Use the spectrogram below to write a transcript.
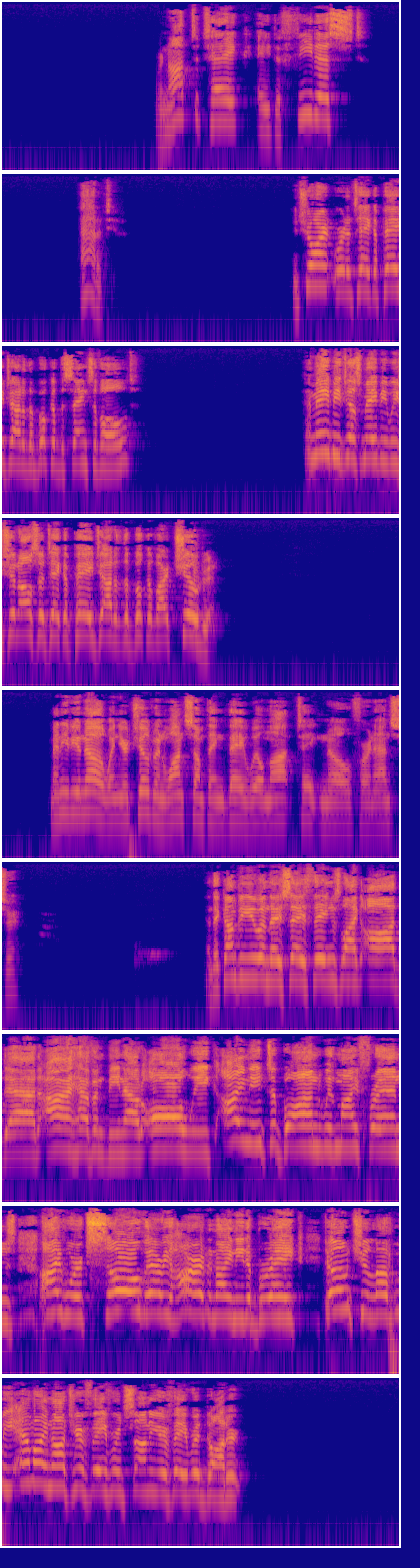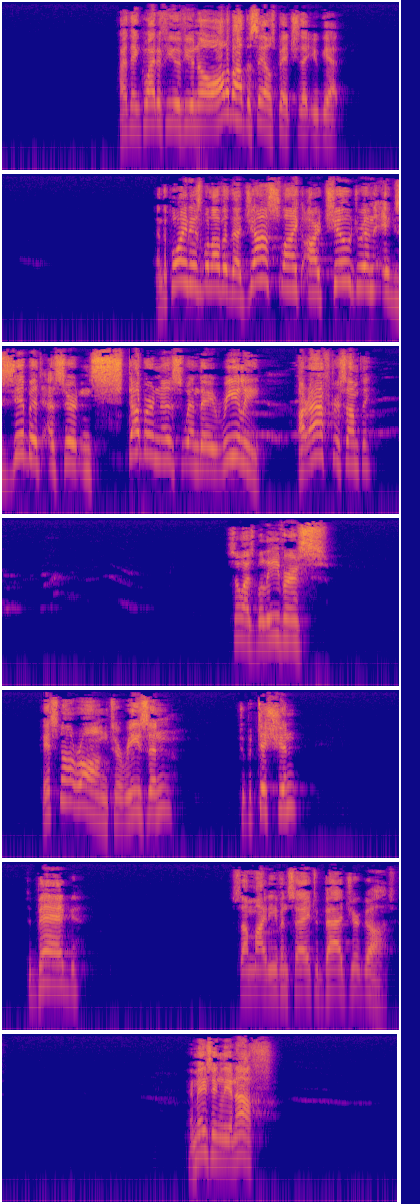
We're not to take a defeatist attitude. In short, we're to take a page out of the book of the saints of old. And maybe, just maybe, we should also take a page out of the book of our children. Many of you know when your children want something, they will not take no for an answer. And they come to you and they say things like, "Ah, dad, I haven't been out all week. I need to bond with my friends. I've worked so very hard and I need a break. Don't you love me? Am I not your favorite son or your favorite daughter? I think quite a few of you know all about the sales pitch that you get. And the point is, beloved, that just like our children exhibit a certain stubbornness when they really are after something, so as believers, it's not wrong to reason, to petition, to beg, some might even say to badger God. Amazingly enough,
